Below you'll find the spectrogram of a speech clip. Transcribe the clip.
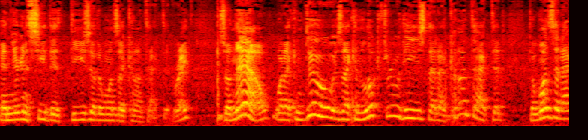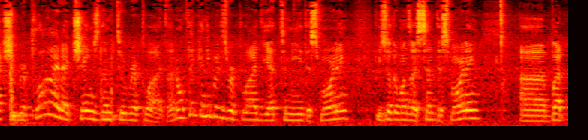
and you're going to see that these are the ones I contacted, right? So now what I can do is I can look through these that I contacted. The ones that actually replied, I changed them to replied. I don't think anybody's replied yet to me this morning. These are the ones I sent this morning. Uh, but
